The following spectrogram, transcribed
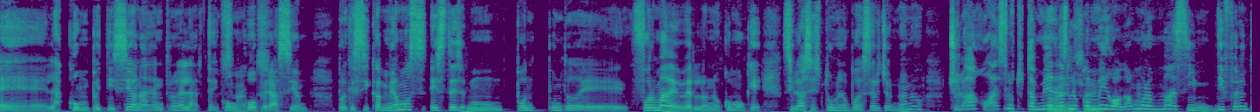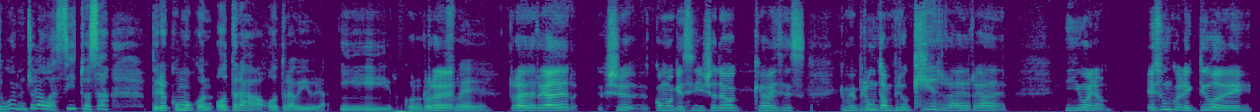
eh, la competición adentro del arte con Exacto. cooperación. Porque si cambiamos este mm, pun- punto de forma de verlo, ¿no? Como que si lo haces tú no lo puedo hacer yo. No, no, yo lo hago, hazlo tú también, también, hazlo sí. conmigo, hagámoslo más y diferente. Bueno, yo lo hago así, tú así, pero como con otra otra vibra. Y con Rader- fue... Rader Gader, yo, como que si yo tengo que a veces que me preguntan, ¿pero qué es Rader Gader? Y bueno, es un colectivo de,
